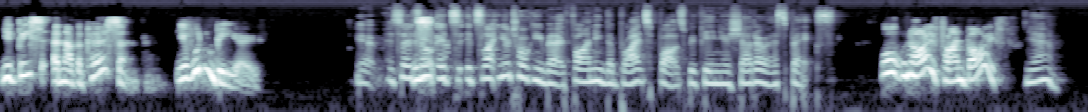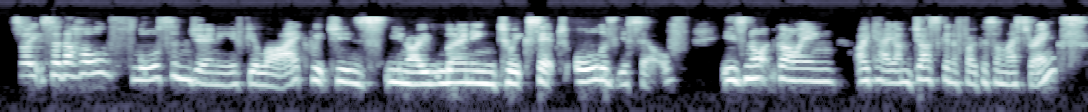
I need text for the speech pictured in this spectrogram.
you'd be another person. You wouldn't be you. Yeah. So it's, it's it's like you're talking about finding the bright spots within your shadow aspects. Well, no, find both. Yeah. So, so the whole flawsome journey, if you like, which is you know learning to accept all of yourself, is not going. Okay, I'm just going to focus on my strengths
